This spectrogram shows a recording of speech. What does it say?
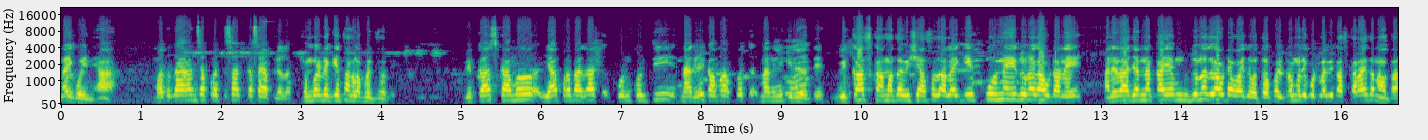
नाईक वहिनी हा. मतदारांचा प्रतिसाद कसा आहे आपल्याला? शंभर टक्के चांगला प्रतिसाद आहे. विकास कामं या प्रभागात कोणकोणती नागरिकामार्फत मागणी केली जाते? विकास कामाचा विषय असा झालाय की पूर्ण हे जुनं गावठाण आहे आणि राजांना कायम जुनच गाव ठेवायचं होतं. फलटरमध्ये कुठला विकास करायचा नव्हता.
